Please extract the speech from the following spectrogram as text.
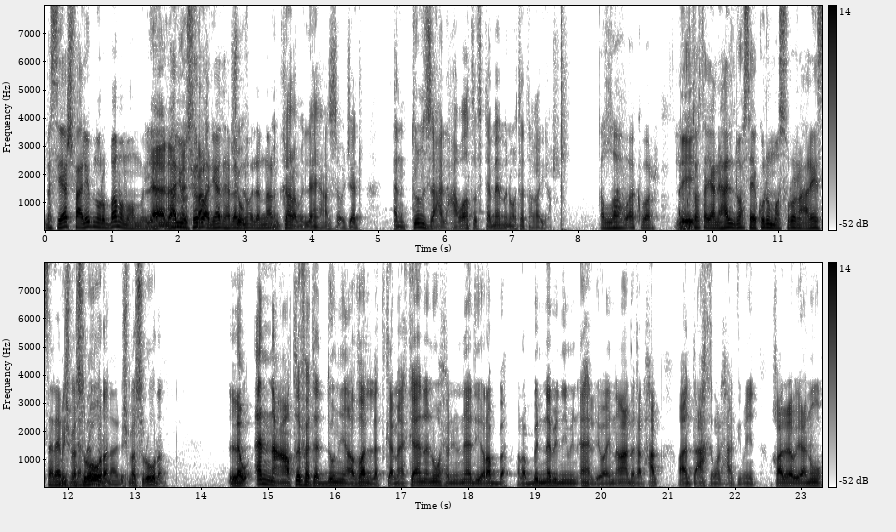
بس يشفع لابنه ربما ما هم لا، لا، هل ما يصر. أن يذهب ابنه إلى النار؟ من كرم الله عز وجل أن تنزع العواطف تماما وتتغير. الله أكبر. ليه؟ يعني هل نوح سيكون مسرورا عليه السلام مش مسرورا مش مسرورا. لو أن عاطفة الدنيا ظلت كما كان نوح ينادي ربه رب نبني من أهلي وإن وعدك الحق وأنت أحكم الحاكمين. قال له يا نوح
